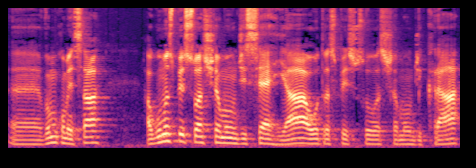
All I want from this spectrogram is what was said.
É, vamos começar? Algumas pessoas chamam de CRA, outras pessoas chamam de CRA.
